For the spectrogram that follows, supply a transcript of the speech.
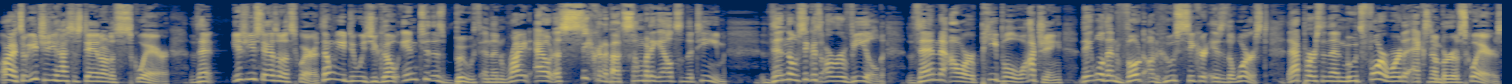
all right, so each of you has to stand on a square. Then each of you stands on a square. Then what you do is you go into this booth and then write out a secret about somebody else in the team. Then those secrets are revealed. Then our people watching, they will then vote on whose secret is the worst. That person then moves forward X number of squares.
